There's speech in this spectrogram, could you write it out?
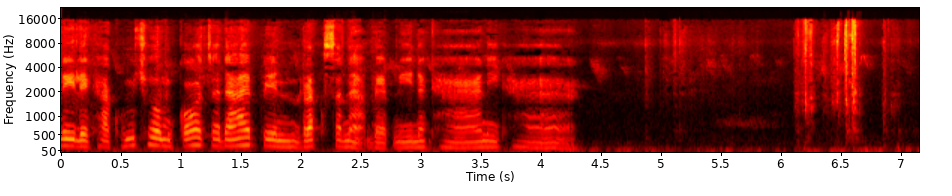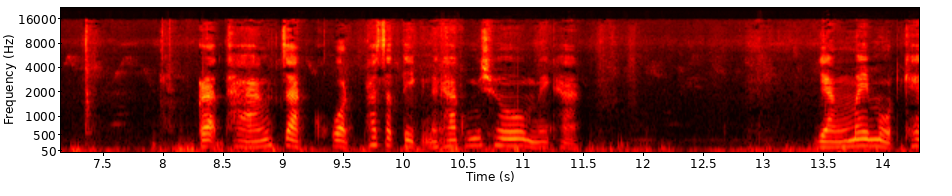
นี่เลยค่ะ คุณผู้ชมก็จะได้เป็นลักษณะแบบนี้นะคะนี่ค่ะ กระถางจากขวดพลาสติกนะคะ คุณผู้ชมนี่ค่ะ ยังไม่หมดแค่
